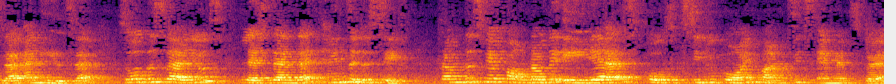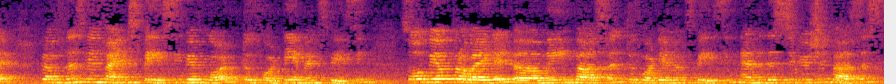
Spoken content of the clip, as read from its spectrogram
slab and heel slab. So this value is less than that. Hence it is safe. From this we have found out the area as 462.16 mm square. From this we find spacing. We have got 240 mm spacing. So we have provided uh, main bars with 240 mm spacing and the distribution bars is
